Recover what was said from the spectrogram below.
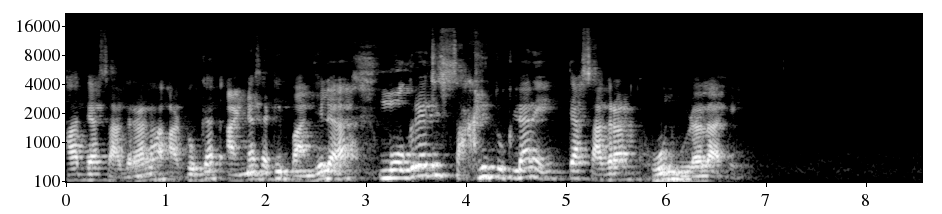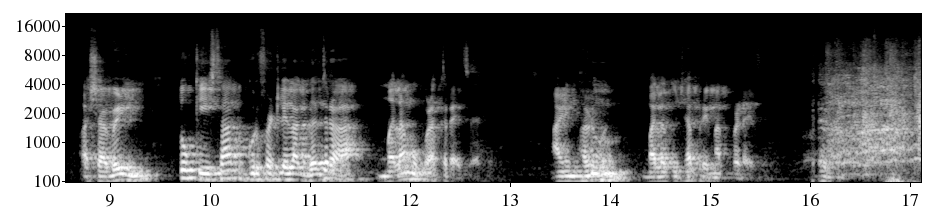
हा त्या सागराला आटोक्यात आणण्यासाठी बांधलेल्या मोगऱ्याची साखळी तुटल्याने त्या सागरात खोल बुडाला आहे. अशा वेळी तो केसात गुरफटलेला गजरा मला मोकळा करायचा आहे. आणि म्हणून मला तुझ्या प्रेमात पडायचं आहे.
